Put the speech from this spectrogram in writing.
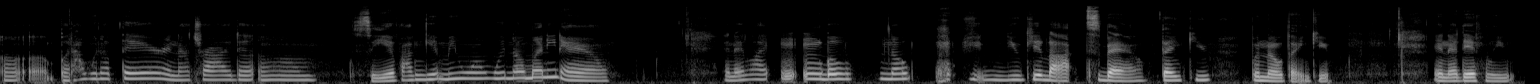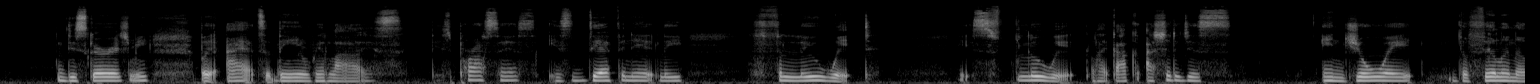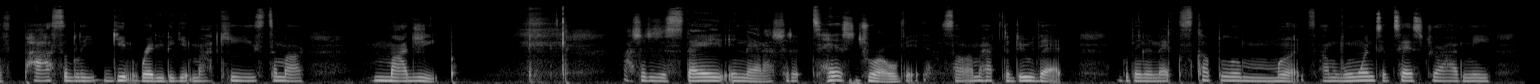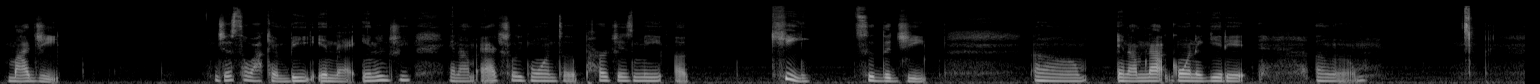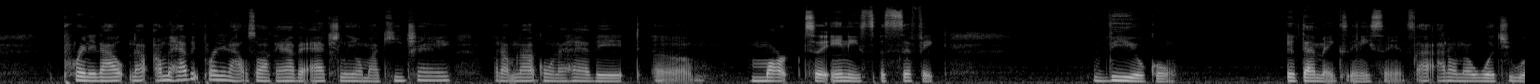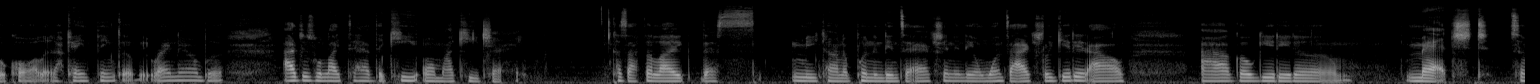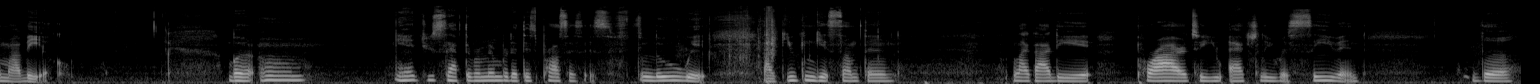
Uh, but I went up there and I tried to um see if I can get me one with no money down. And they're like, mm boo, nope, you, cannot, ma'am. Thank you, but no, thank you. And that definitely discouraged me. But I had to then realize this process is definitely fluid. It's fluid. Like I, I should have just enjoyed the feeling of possibly getting ready to get my keys to my my Jeep. I should have just stayed in that. I should have test drove it. So I'm gonna have to do that within the next couple of months. I'm going to test drive me my Jeep. Just so I can be in that energy and I'm actually going to purchase me a key to the Jeep. Um and I'm not going to get it um printed out. Now I'm gonna have it printed out so I can have it actually on my keychain, but I'm not to have it um, marked to any specific vehicle. If that makes any sense, I, I don't know what you will call it. I can't think of it right now, but I just would like to have the key on my keychain because I feel like that's me kind of putting it into action, and then once I actually get it, I'll I'll go get it um matched to my vehicle. But um yeah, you just have to remember that this process is fluid. Like you can get something like I did prior to you actually receiving the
